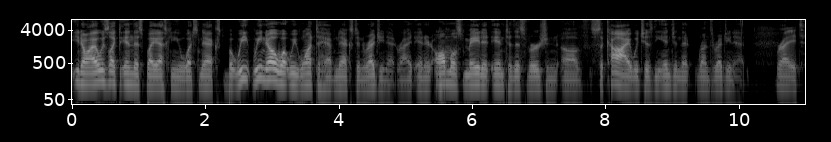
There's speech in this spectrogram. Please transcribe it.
you know I always like to end this by asking you what's next, but we we know what we want to have next in ReggieNet, right? And it mm-hmm. almost made it into this version of Sakai, which is the engine that runs ReggieNet. Right.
